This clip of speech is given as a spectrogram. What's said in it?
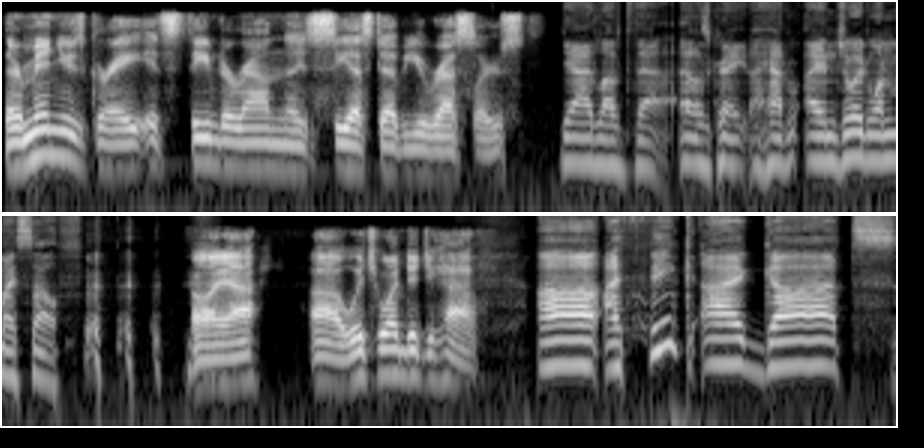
their menu's great. It's themed around the CSW wrestlers. Yeah, I loved that. That was great. I had I enjoyed one myself. oh yeah. Uh, which one did you have? Uh, I think I got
